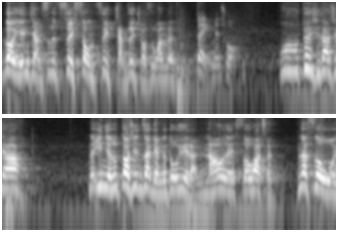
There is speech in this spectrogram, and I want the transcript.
那演讲是不是最送、最讲最久是万润？对，没错。哇，对不起大家，那演讲都到现在两个多月了，然后呢，说话成那时候我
